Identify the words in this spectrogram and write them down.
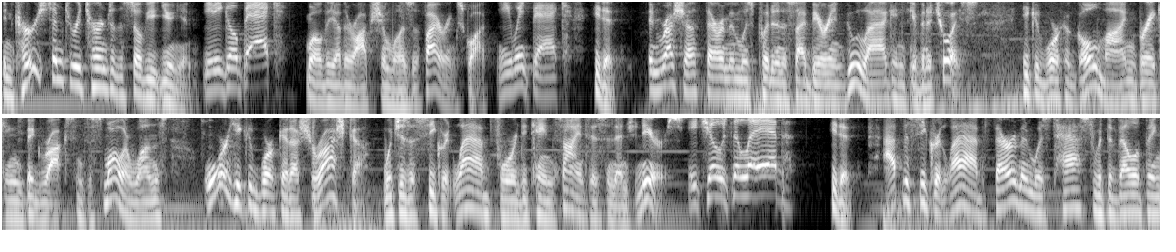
encouraged him to return to the Soviet Union. Did he go back? Well, the other option was a firing squad. He went back. He did. In Russia, Theremin was put in a Siberian gulag and given a choice. He could work a gold mine, breaking big rocks into smaller ones, or he could work at a Sharashka, which is a secret lab for detained scientists and engineers. He chose the lab. He did. At the secret lab, Theremin was tasked with developing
